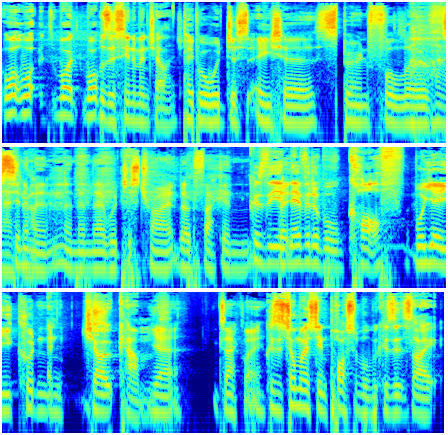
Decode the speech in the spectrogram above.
what what what what was the cinnamon challenge? People would just eat a spoonful oh, of That's cinnamon and then they would just try it. They'd fucking. Because the they- inevitable cough Well, yeah, you couldn't. and choke comes. yeah, exactly. because it's almost impossible because it's like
